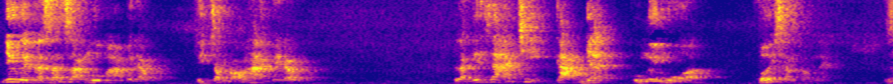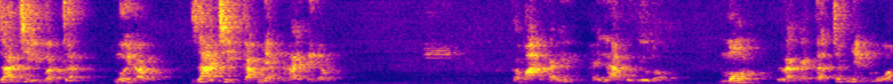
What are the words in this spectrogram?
Nhưng người ta sẵn sàng mua 30 đồng, thì trong đó 20 đồng là cái giá trị cảm nhận của người mua với sản phẩm này. Giá trị vật chất 10 đồng, giá trị cảm nhận 20 đồng. Các bạn hãy hãy làm được điều đó. Một là người ta chấp nhận mua,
